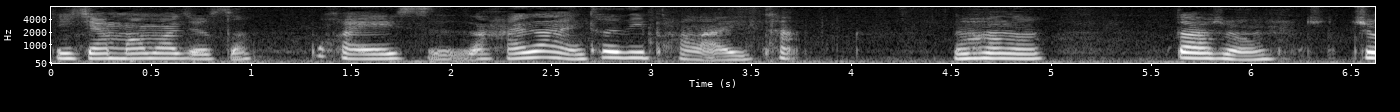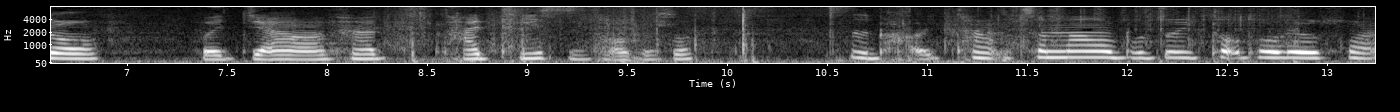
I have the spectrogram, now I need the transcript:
静香妈妈就说：“不好意思，还让你特地跑来一趟。”然后呢，大熊就回家了，他还踢石头的说：“自跑一趟，趁妈妈不注意偷偷溜出来，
